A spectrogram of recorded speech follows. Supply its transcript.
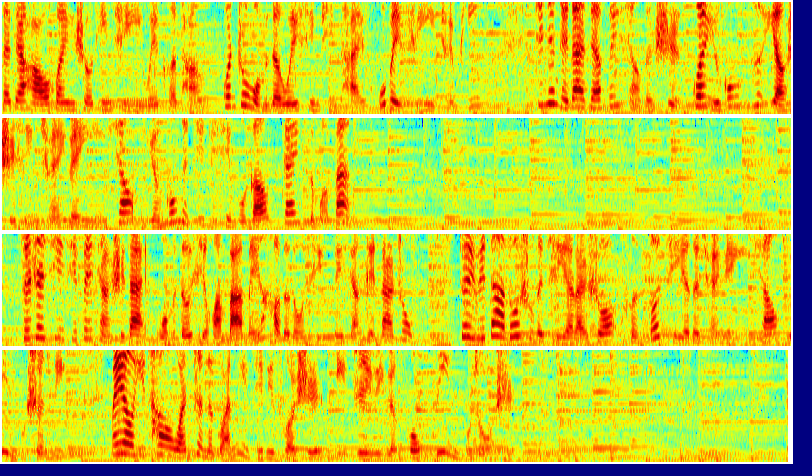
大家好，欢迎收听群益微课堂，关注我们的微信平台“湖北群益全拼”。今天给大家分享的是关于公司要实行全员营销，员工的积极性不高，该怎么办？随着信息分享时代，我们都喜欢把美好的东西分享给大众。对于大多数的企业来说，很多企业的全员营销并不顺利，没有一套完整的管理激励措施，以至于员工并不重视。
